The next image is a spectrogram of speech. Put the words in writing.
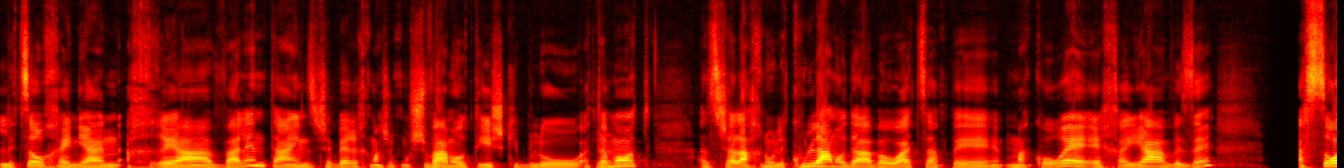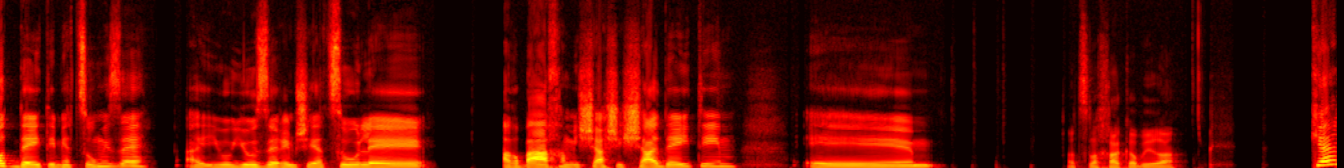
לצורך העניין, אחרי ה Valentine's, שבערך משהו כמו 700 איש קיבלו כן. התאמות, אז שלחנו לכולם הודעה בוואטסאפ אה, מה קורה, איך היה וזה. עשרות דייטים יצאו מזה, היו יוזרים שיצאו לארבעה, חמישה, שישה דייטים. אה, הצלחה כבירה. כן,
